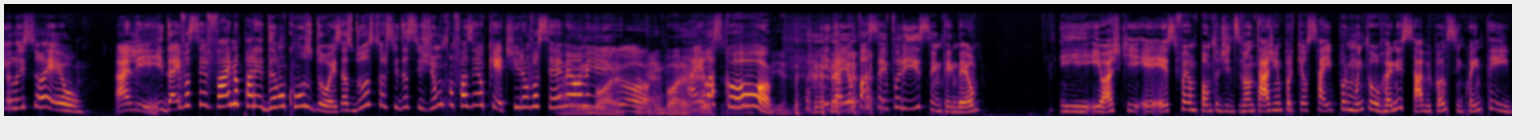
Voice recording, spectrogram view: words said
e o Luiz sou eu. Ali. E daí você vai no paredão com os dois. As duas torcidas se juntam, fazem o quê? Tiram você, meu Aí amigo. Embora, eu queria ir embora. Aí Eu lascou. E daí eu passei por isso, entendeu? E, e eu acho que esse foi um ponto de desvantagem, porque eu saí por muito. O Rani sabe quanto? 51%?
